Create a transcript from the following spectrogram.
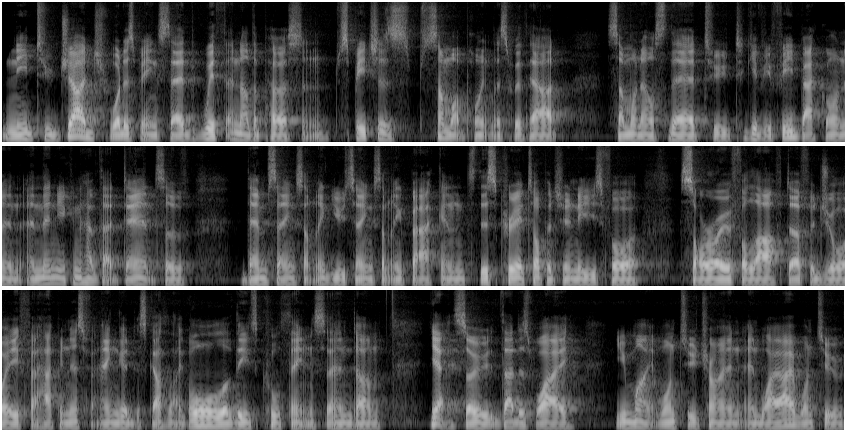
need to judge what is being said with another person. Speech is somewhat pointless without someone else there to to give you feedback on and and then you can have that dance of them saying something you saying something back and this creates opportunities for sorrow for laughter for joy for happiness for anger disgust like all of these cool things and um, yeah so that is why you might want to try and, and why I want to,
